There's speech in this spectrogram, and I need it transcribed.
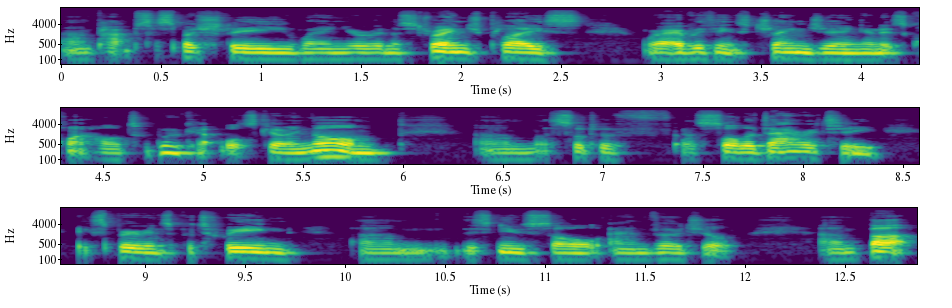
um, perhaps especially when you're in a strange place where everything's changing and it's quite hard to work out what's going on, um, a sort of a solidarity experience between um, this new soul and Virgil. Um, but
